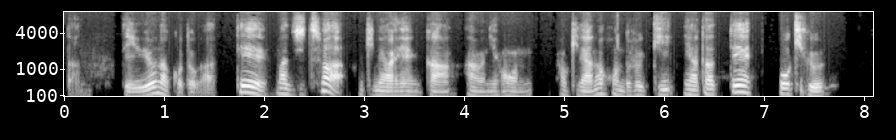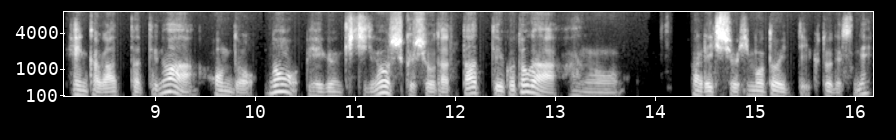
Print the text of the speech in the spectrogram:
たっていうようなことがあって、まあ実は沖縄返還、あの日本、沖縄の本土復帰にあたって大きく変化があったっていうのは、本土の米軍基地の縮小だったっていうことが、あの、まあ、歴史を紐解いていくとですね、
